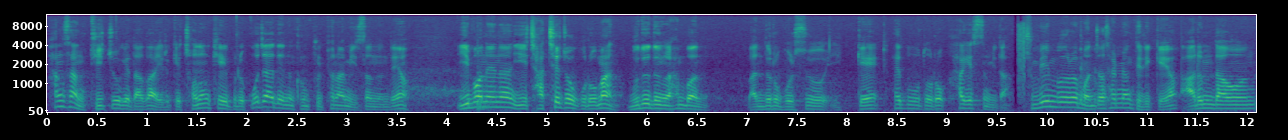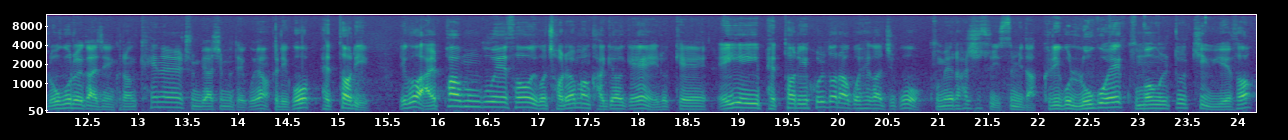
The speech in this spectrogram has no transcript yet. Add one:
항상 뒤쪽에다가 이렇게 전원 케이블을 꽂아야 되는 그런 불편함이 있었는데요. 이번에는 이 자체적으로만 무드등을 한번 만들어 볼 수 있게 해보도록 하겠습니다. 준비물을 먼저 설명드릴게요. 아름다운 로고를 가진 그런 캔을 준비하시면 되고요. 그리고 배터리. 이거 알파문구에서 이거 저렴한 가격에 이렇게 AA 배터리 홀더라고 해가지고 구매를 하실 수 있습니다. 그리고 로고에 구멍을 뚫기 위해서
